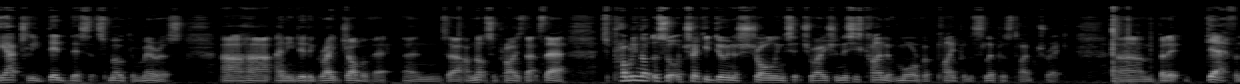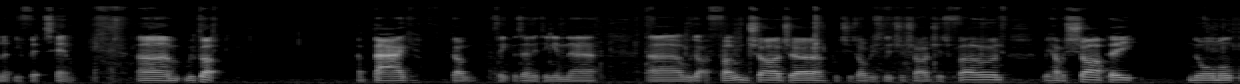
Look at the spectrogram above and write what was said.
he actually did this at Smoke and Mirrors, uh, and he did a great job of it. And uh, I'm not surprised that's there. It's probably not the sort of trick you do in a strolling situation. This is kind of more of a pipe and slippers type trick, um, but it definitely fits him. Um, we've got a bag. Don't think there's anything in there. Uh, we've got a phone charger, which is obviously to charge his phone. We have a Sharpie, normal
